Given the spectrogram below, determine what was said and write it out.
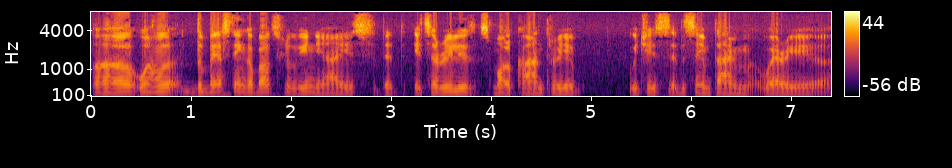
Uh, well, the best thing about Slovenia is that it's a really small country, which is at the same time very uh,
